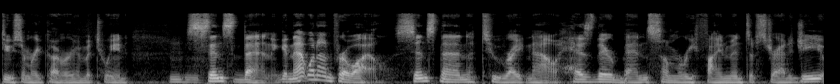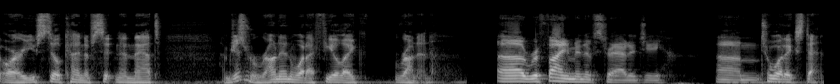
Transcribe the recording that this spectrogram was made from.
do some recovery in between. Mm-hmm. Since then, again, that went on for a while. Since then to right now, has there been some refinement of strategy, or are you still kind of sitting in that? I'm just running what I feel like running. Uh, refinement of strategy. Um, To what extent?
